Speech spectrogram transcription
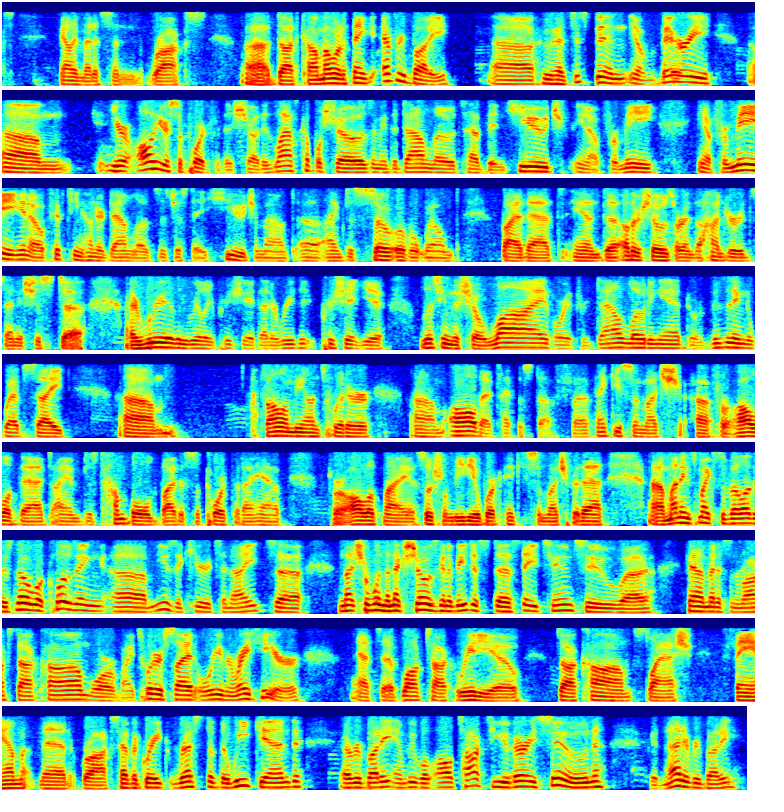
FamilyMedicineRocks.com. I want to thank everybody uh, who has just been, you know, very um, your all your support for this show. These last couple shows, I mean, the downloads have been huge. You know, for me, you know, for me, you know, 1,500 downloads is just a huge amount. Uh, I'm just so overwhelmed by that, and uh, other shows are in the hundreds, and it's just uh, I really, really appreciate that. I really appreciate you listening to the show live, or if you're downloading it, or visiting the website. Um, follow me on Twitter um, all that type of stuff. Uh, thank you so much uh, for all of that. I am just humbled by the support that I have for all of my uh, social media work. Thank you so much for that. Uh, my name is Mike Sevilla. There's no uh, closing music here tonight. I'm not sure when the next show is going to be. Just stay tuned to uh, FamilyMedicineRocks.com or my Twitter site or even right here at uh, blogtalkradio.com slash FamMedRocks. Have a great rest of the weekend everybody, and we will all talk to you very soon. Good night, everybody.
